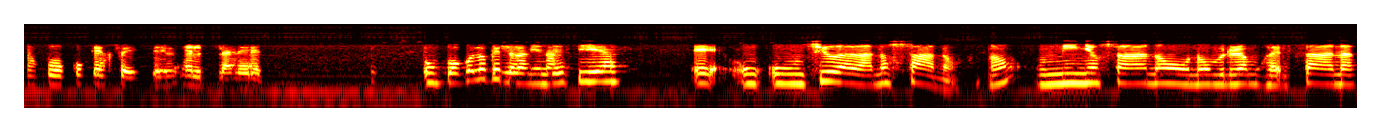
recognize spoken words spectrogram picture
tampoco que afecten el planeta. Un poco lo que también decía eh, un, un, ciudadano sano, ¿no? Un niño sano, un hombre, una mujer sana,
